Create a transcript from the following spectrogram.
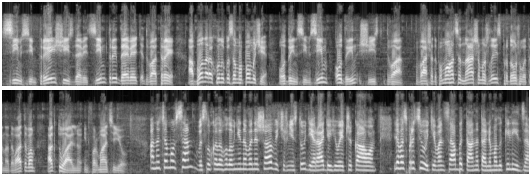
773-697-3923 або на рахунку самопомочі 177-162. Ваша допомога це наша можливість продовжувати надавати вам актуальну інформацію. А на цьому все. Ви слухали головні новини США в студії радіо UA Чикаго. Для вас працюють Іван Саби та Наталя Маликелідзе.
